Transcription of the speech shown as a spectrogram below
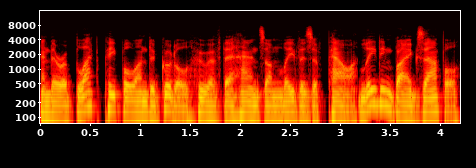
and there are black people under Goodell who have their hands on levers of power. Leading by example,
